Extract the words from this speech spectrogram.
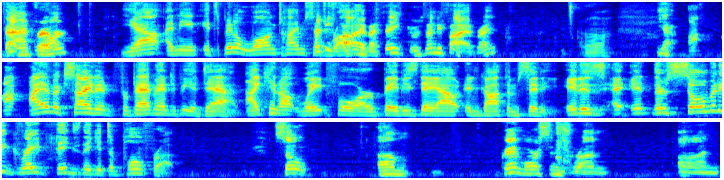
Batman Forever? Yeah, I mean, it's been a long time since 95, Robin. I think. It was 95, right? Uh, yeah. I, I, am excited for Batman to be a dad. I cannot wait for Baby's Day Out in Gotham City. It is it there's so many great things they get to pull from. So um Grant Morrison's run on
